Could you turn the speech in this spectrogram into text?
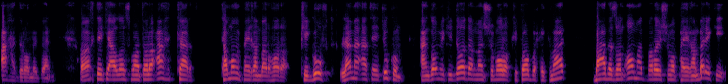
عهد را میگن وقتی که الله سبحانه و تعالی عهد کرد تمام پیغمبرها را که گفت لما آتیتکم هنگامی که دادم من شما را کتاب و حکمت بعد از آن آمد برای شما پیغمبری که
